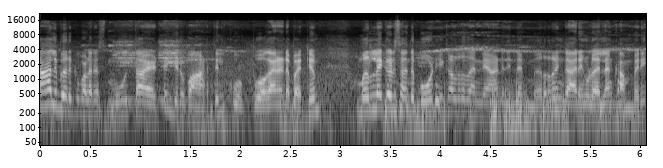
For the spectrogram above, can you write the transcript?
നാല് പേർക്ക് വളരെ സ്മൂത്തായിട്ട് ഈ ഒരു വാഹനത്തിൽ പോകാനായിട്ട് പറ്റും. മിറിലേക്ക് ഒരു സ്ഥലത്ത് ബോഡി കളർ തന്നെയാണ് ഇതിന്റെ മിററും കാര്യങ്ങളും എല്ലാം കമ്പനി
